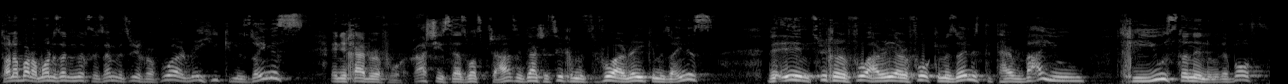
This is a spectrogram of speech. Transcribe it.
Tana Bar Almonim Zaynis V'nichsi Yisayim V'tzrich Refuah, Rehi Kim Zaynis, and Yechayv Refuah. Rashi says, what's Pshaz? If Rashi Tzrich Refuah, Rehi Kim Zaynis, Ve'im Tzrich Refuah, Rehi Refuah Kim Zaynis, Tetarvayu, they're both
